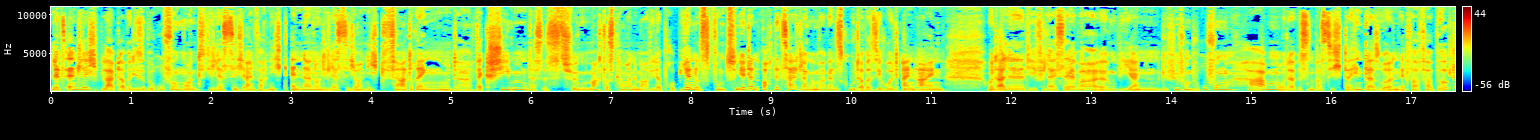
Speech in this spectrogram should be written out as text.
Letztendlich bleibt aber diese Berufung und die lässt sich einfach nicht ändern und die lässt sich auch nicht verdrängen und da wegschieben. Das ist schön gemacht, das kann man immer wieder probieren. Es funktioniert dann auch eine Zeit lang immer ganz gut, aber sie holt einen ein. Und alle, die vielleicht selber irgendwie ein Gefühl von Berufung haben oder wissen, was sich dahinter so in etwa verbirgt,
